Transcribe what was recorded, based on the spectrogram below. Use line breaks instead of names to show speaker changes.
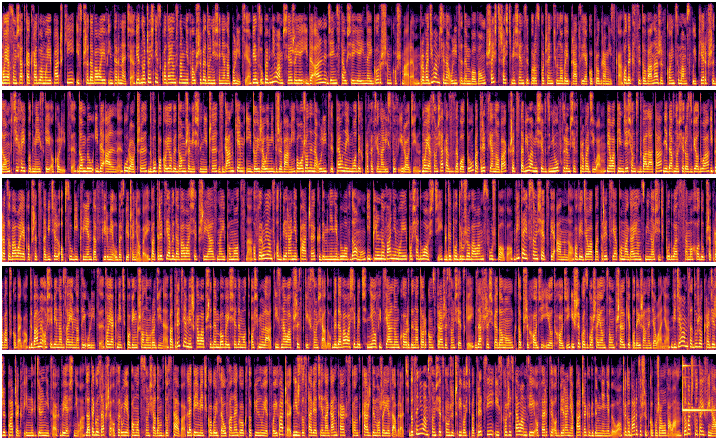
Moja sąsiadka kradła moje paczki i sprzedawała je w internecie, jednocześnie składając na mnie fałszywe doniesienia na policję, więc upewniłam się, że jej idealny dzień stał się jej najgorszym koszmarem. Prowadziłam się na ulicę Dębową 6-6 miesięcy po rozpoczęciu nowej pracy jako programistka, podekscytowana, że w końcu mam swój pierwszy dom w cichej podmiejskiej okolicy. Dom był idealny, uroczy, dwupokojowy dom rzemieślniczy z gankiem i dojrzałymi drzewami, położony na ulicy pełnej młodych profesjonalistów i rodzin. Moja sąsiadka z Zapłotu, Patrycja Nowak, przedstawiła mi się w dniu, w którym się wprowadziłam. Miała 52 lata, niedawno się rozwiodła i pracowała jako przedstawiciel obsługi klienta w firmie ubezpieczeniowej. Patrycja wydawała się przyjazna i pomocna, oferując odbieranie paczek, gdy mnie nie było w domu i pilnowanie mojej posiadłości, gdy podróżowałam służbowo. Witaj w sąsiedztwie, Anno, powiedziała Patrycja, pomagając mi nosić pudła z samochodu przeprowadzkowego. Dbamy o siebie nawzajem na tej ulicy. To jak mieć powiększoną rodzinę. Patrycja mieszkała przy Dębowej 7 od 8 lat i znała wszystkich sąsiadów. Wydawała się być nieoficjalną koordynatorką straży sąsiedzkiej, zawsze świadomą, kto przychodzi i odchodzi i szybko zgłaszającą wszelkie podejrzane działania. Widziałam za dużo kradzieży paczek w innych dzielnicach, wyjaśniła. Dlatego zawsze oferuję pomoc sąsiadom w dostawach. Lepiej mieć kogoś zaufanego, kto pilnuje twoich paczek, niż zostawiać je na gankach, skąd każdy może je zabrać. Doceniłam sąsiedzką życzliwość Patrycji i skorzystałam z jej oferty odbierania paczek, gdy mnie nie było, czego bardzo szybko pożałowałam. Zobacz tutaj finał.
